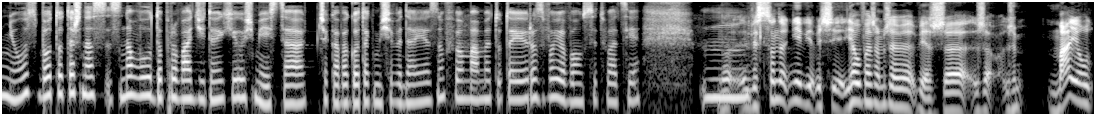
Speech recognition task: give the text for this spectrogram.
news, bo to też nas znowu doprowadzi do jakiegoś miejsca ciekawego, tak mi się wydaje. Znów mamy tutaj rozwojową sytuację. No, Mm, wiesz co, no, nie wiem, ja uważam, że wiesz, że, że, że mają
